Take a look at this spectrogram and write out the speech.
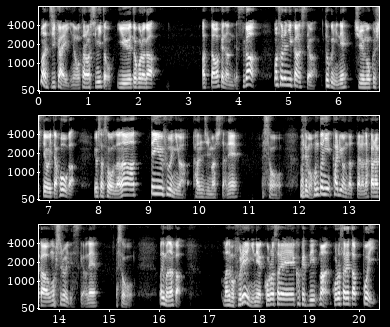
まあ次回のお楽しみというところがあったわけなんですが、まあそれに関しては特にね、注目しておいた方が良さそうだなっていう風には感じましたね。そう。まあでも本当にカリオンだったらなかなか面白いですけどね。そう。まあでもなんか、まあでもフレイにね、殺されかけて、まあ殺されたっぽい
